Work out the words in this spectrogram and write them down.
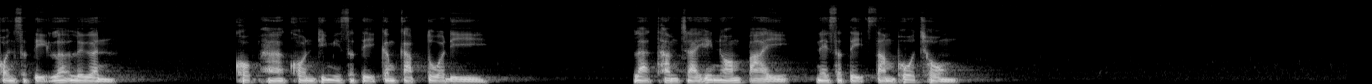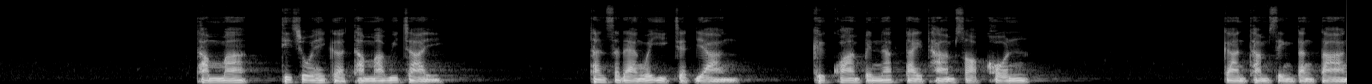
คนสติเลอะเลือน คบหาคนที่มีสติกำกับตัวดี และทำใจให้น้อมไปในสติสัมโพชงธรรมะที่ช่วยให้เกิดธรรมวิจัย ท่านแสดงไว้อีกเจ็ดอย่าง คือความเป็นนักไต่ถามสอบค้น การทำสิ่งต่าง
